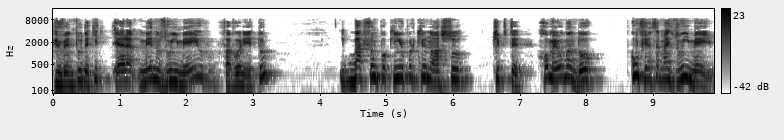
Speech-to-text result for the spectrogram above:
Juventude aqui era menos um e meio favorito e baixou um pouquinho porque o nosso tipster Romeu mandou confiança mais um e meio.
